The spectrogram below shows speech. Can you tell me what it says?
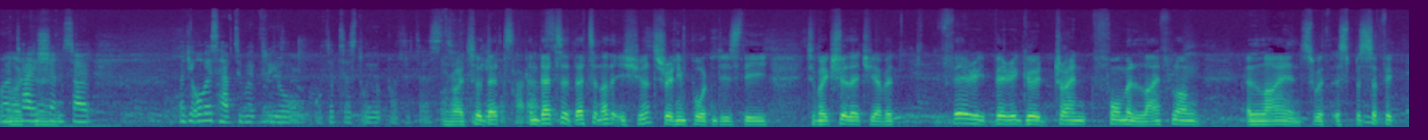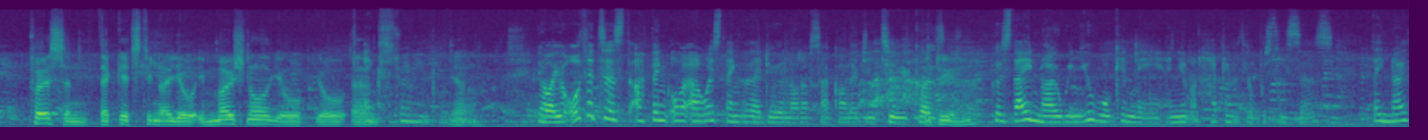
rotation. So, but you always have to work through your orthotist or your prosthetist. All right, so that's and that's a, that's another issue. That's really important. Is the to make sure that you have a very very good try and form a lifelong alliance with a specific person that gets to know your emotional, your your um, extremely important. yeah. Yeah, your orthotist, I think, or I always think that they do a lot of psychology too, because do, huh? they know when you walk in there and you're not happy with your prosthesis, they know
